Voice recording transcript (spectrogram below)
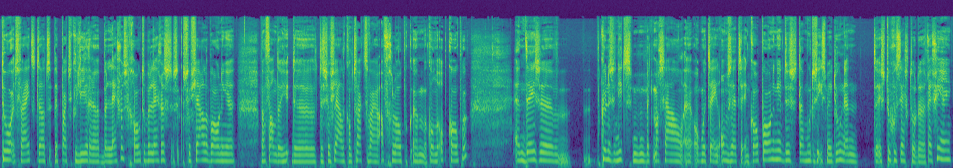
Door het feit dat particuliere beleggers, grote beleggers, sociale woningen, waarvan de, de, de sociale contracten waren afgelopen, um, konden opkopen. En deze kunnen ze niet met massaal uh, ook meteen omzetten in koopwoningen. Dus daar moeten ze iets mee doen. En is toegezegd door de regering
